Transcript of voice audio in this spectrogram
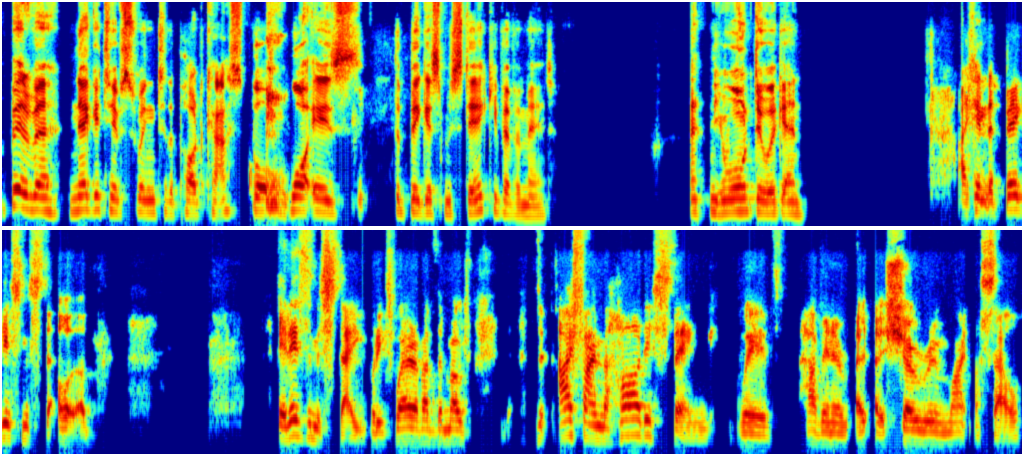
a bit of a negative swing to the podcast, but what is the biggest mistake you've ever made? And you won't do again. I think the biggest mistake. Oh, it is a mistake, but it's where I've had the most. I find the hardest thing with having a, a showroom like myself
